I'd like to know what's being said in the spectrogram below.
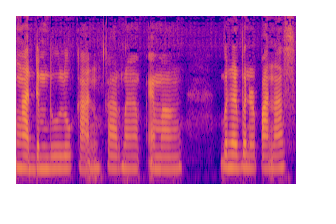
ngadem dulu kan karena emang bener-bener panas.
